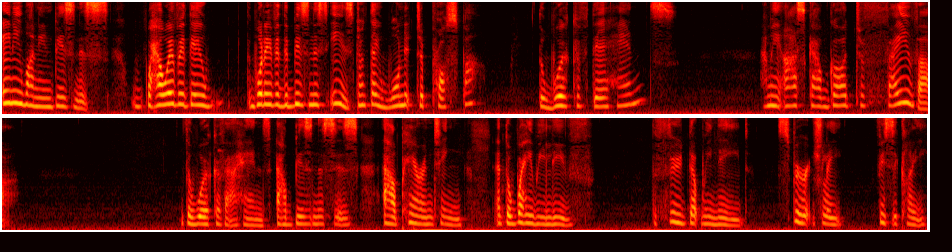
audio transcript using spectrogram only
Anyone in business, however their whatever the business is, don't they want it to prosper? The work of their hands? And we ask our God to favour the work of our hands, our businesses, our parenting, and the way we live, the food that we need, spiritually, physically,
